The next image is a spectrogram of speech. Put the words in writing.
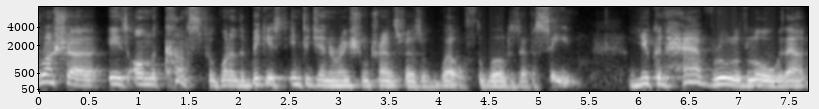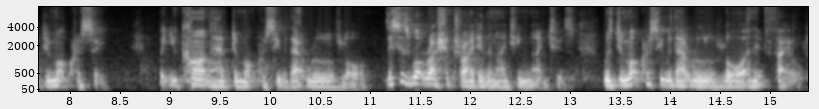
Russia is on the cusp of one of the biggest intergenerational transfers of wealth the world has ever seen. You can have rule of law without democracy, but you can't have democracy without rule of law. This is what Russia tried in the 1990s, was democracy without rule of law, and it failed.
